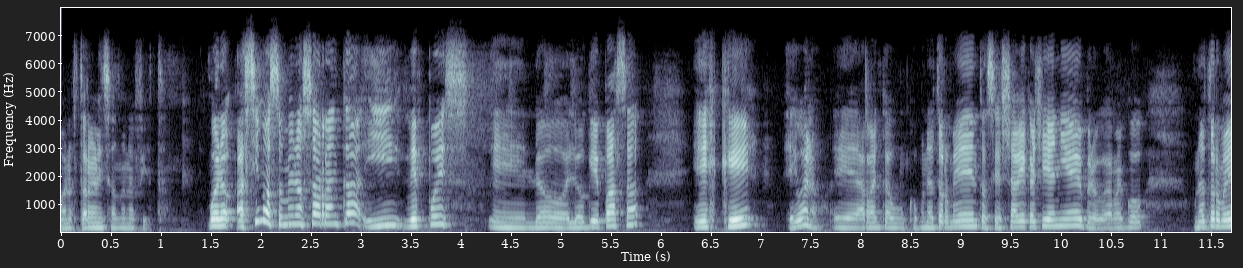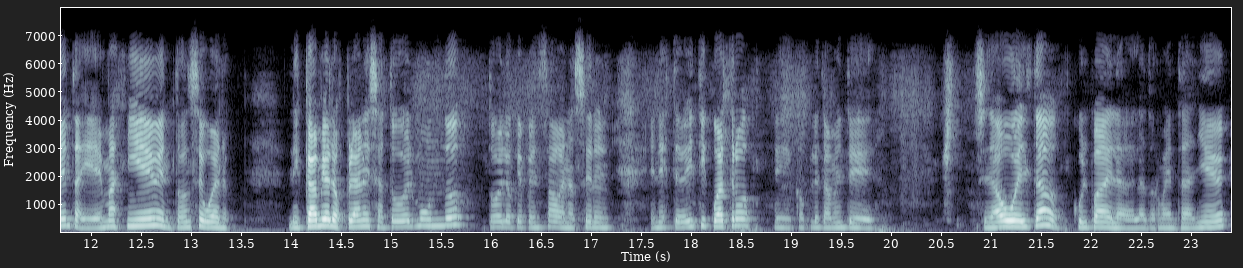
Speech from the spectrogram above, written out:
bueno, está organizando una fiesta. Bueno, así más o menos arranca y después eh, lo, lo que pasa es que, eh, bueno, eh, arranca como una tormenta, o sea, ya había caído nieve, pero arrancó una tormenta y hay más nieve, entonces, bueno, le cambia los planes a todo el mundo, todo lo que pensaban hacer en, en este 24, eh, completamente se da vuelta, culpa de la, la tormenta de nieve.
